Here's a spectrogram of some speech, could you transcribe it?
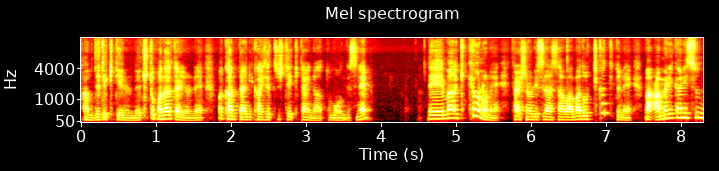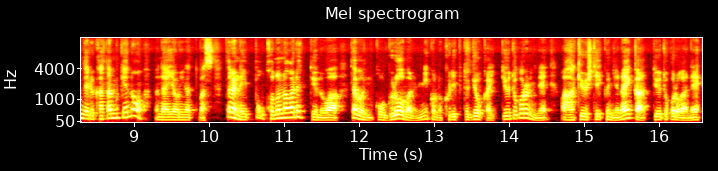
あの出てきているので、ちょっとこのあたりをね、まあ、簡単に解説していきたいなと思うんですね。で、まあ、今日のね、対象のリスナーさんは、まあ、どっちかっていうとね、まあ、アメリカに住んでる方向けの内容になってます。ただね、一方、この流れっていうのは、多分、こう、グローバルに、このクリプト業界っていうところにね、まあ、波及していくんじゃないかっていうところがね、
